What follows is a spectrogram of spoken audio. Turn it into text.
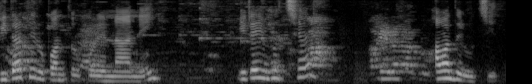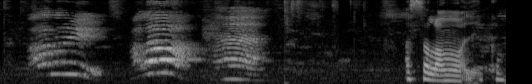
বিদাতে রূপান্তর করে না নেই এটাই হচ্ছে আমাদের উচিত। আসসালামু আলাইকুম।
